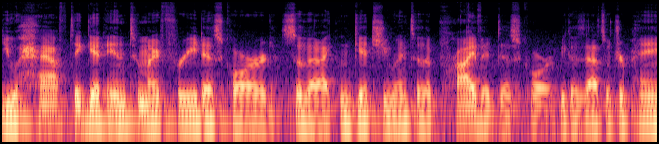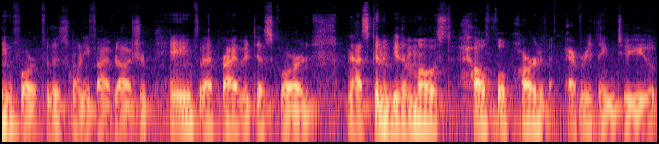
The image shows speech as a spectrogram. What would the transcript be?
you have to get into my free Discord so that I can get you into the private Discord because that's what you're paying for for the $25. You're paying for that private Discord, and that's going to be the most helpful part of everything to you.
